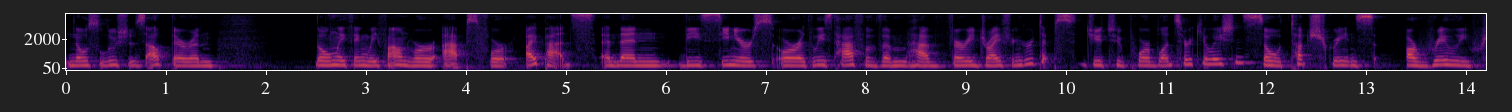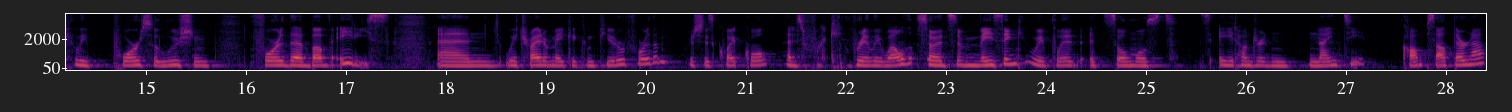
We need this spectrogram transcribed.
no solutions out there, and the only thing we found were apps for iPads. And then these seniors, or at least half of them, have very dry fingertips due to poor blood circulation. So touchscreens are really, really poor solution for the above 80s. And we try to make a computer for them, which is quite cool, and it's working really well. So it's amazing. We played. It's almost it's 890 KOMPs out there now.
